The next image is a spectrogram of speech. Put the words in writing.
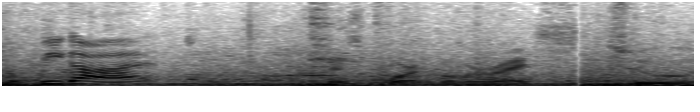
So we got Minced pork over rice, two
